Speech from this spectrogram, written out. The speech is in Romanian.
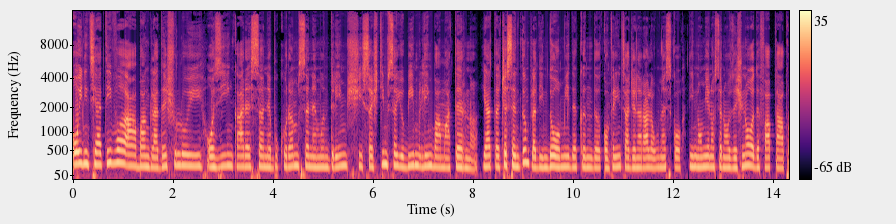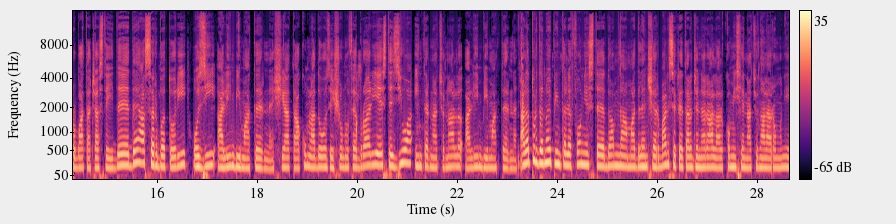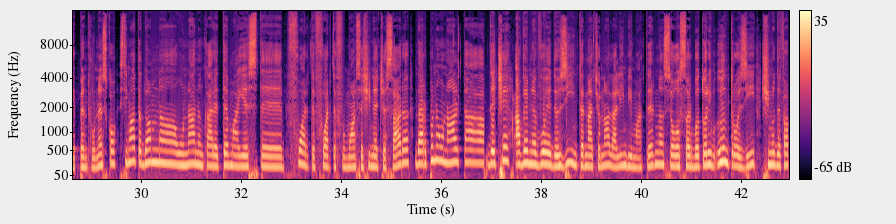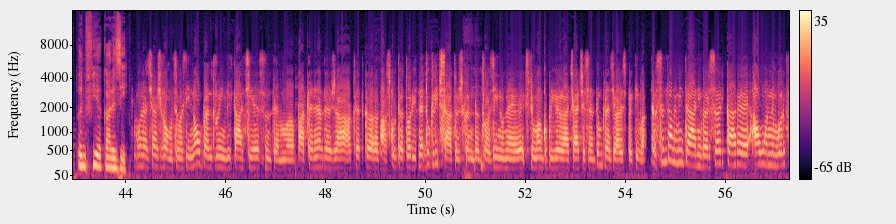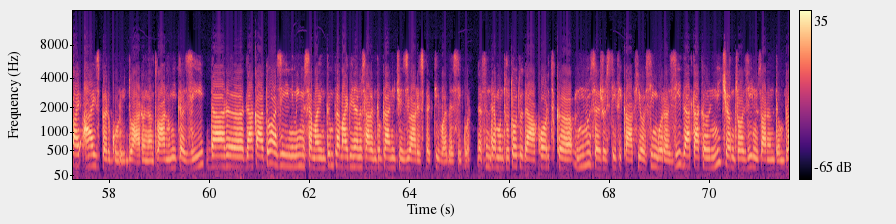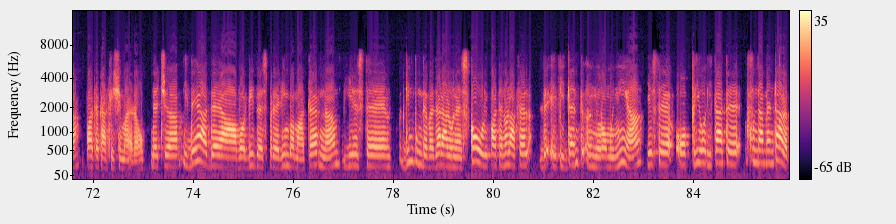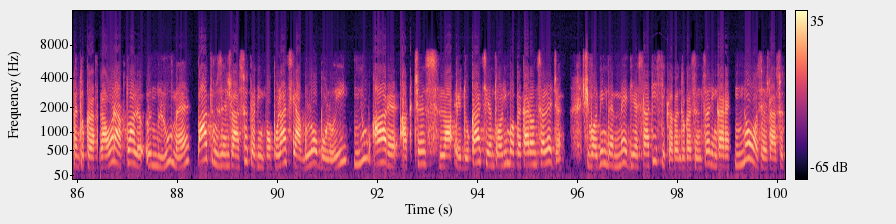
o inițiativă a Bangladeshului, o zi în care să ne bucurăm, să ne mândrim și să știm să iubim limba maternă. Iată ce se întâmplă din 2000 de când Conferința Generală UNESCO din 1999 de fapt a aprobat această idee de a sărbători o zi a limbii materne și iată acum la 21 februarie este Ziua Internațională a Limbii Materne. Alături de noi prin telefon este doamna Madeleine Șerban, secretar general al Comisiei Naționale a României pentru UNESCO. Stimată doamnă, un an în care tema este foarte, foarte frumoasă și necesară, dar până una alta, de ce avem nevoie de o zi internațională a limbii maternă, să o sărbătorim într-o zi și nu de fapt în fiecare zi? Bună ziua și vă mulțumesc din nou pentru invitație. Suntem uh, parteneri deja. Cred că ascultătorii ne duc lipsa atunci când într-o zi nu ne exprimăm cu privire la ceea ce se întâmplă în ziua respectivă. Sunt anumite aniversări care au un vârf ai icebergului doar în, într-o anumită zi, dar uh, dacă a doua zi nimic nu se mai întâmplă, mai bine nu s-ar întâmpla nici în ziua respectivă, desigur. Suntem într totul de acord că nu se justifică a fi o singură zi, dar dacă nici într-o zi nu s-ar întâmpla, poate că ar fi și mai rău. Deci, uh, ideea de a vorbi despre limbă maternă este, din punct de vedere al UNESCO-ului, poate nu la fel de evident în România, este o prioritate fundamentală, pentru că la ora actuală în lume, 40% din populația globului nu are acces la educație într-o limbă pe care o înțelege. Și vorbim de medie statistică, pentru că sunt țări în care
